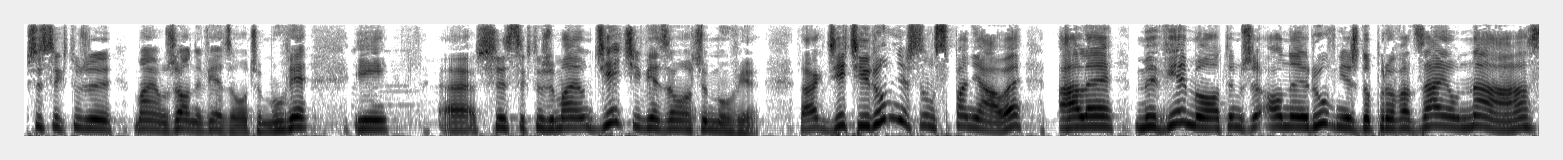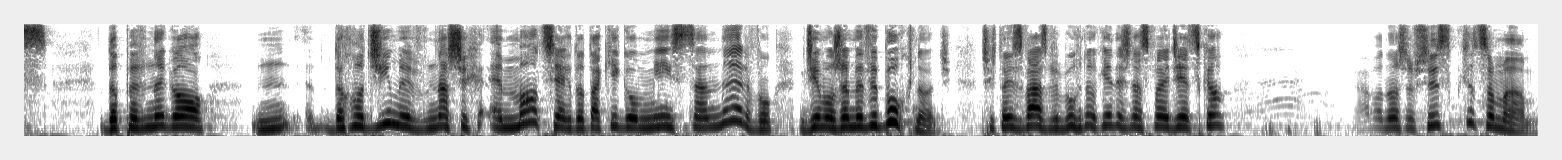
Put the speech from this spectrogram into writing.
Wszyscy, którzy mają żony, wiedzą o czym mówię i e, wszyscy, którzy mają dzieci, wiedzą o czym mówię. Tak? Dzieci również są wspaniałe, ale my wiemy o tym, że one również doprowadzają nas do pewnego dochodzimy w naszych emocjach do takiego miejsca nerwu, gdzie możemy wybuchnąć. Czy ktoś z Was wybuchnął kiedyś na swoje dziecko? Ja podnoszę wszystko, co mam.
